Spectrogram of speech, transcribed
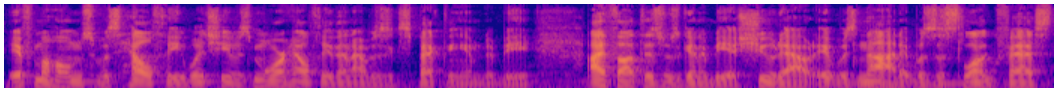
if Mahomes was healthy, which he was more healthy than I was expecting him to be, I thought this was going to be a shootout. It was not. It was a slugfest.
